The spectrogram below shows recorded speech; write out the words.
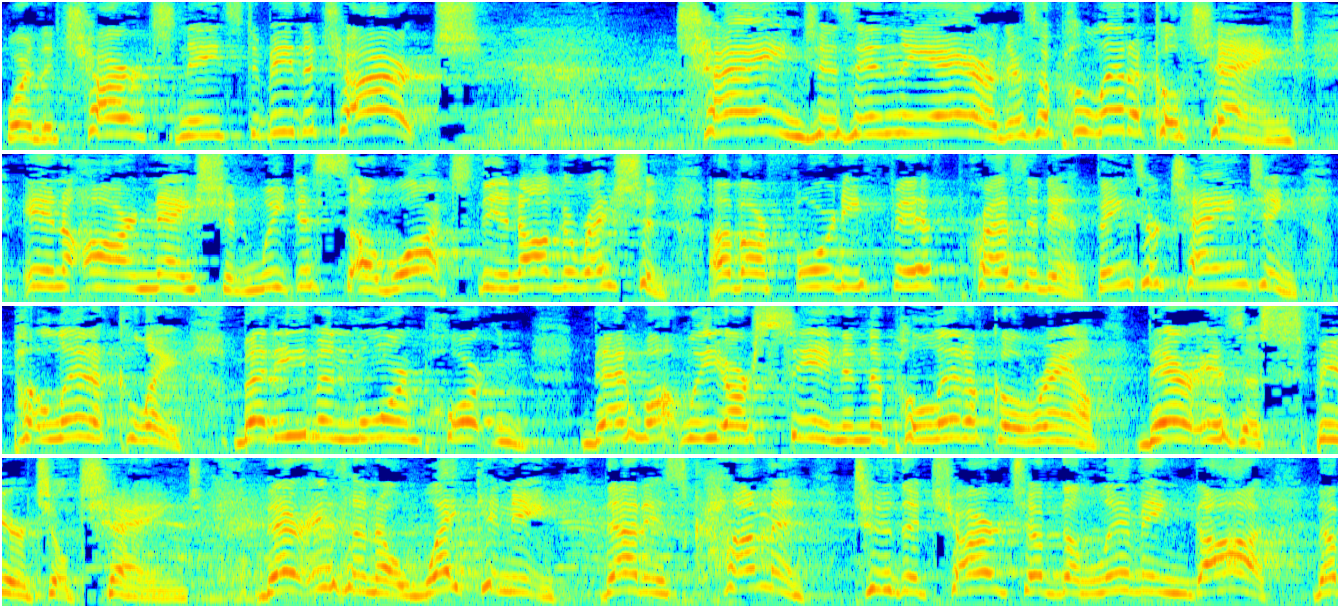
where the church needs to be the church. Change is in the air. There's a political change in our nation. We just uh, watched the inauguration of our 45th president. Things are changing politically. But even more important than what we are seeing in the political realm, there is a spiritual change. There is an awakening that is coming to the church of the living God, the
